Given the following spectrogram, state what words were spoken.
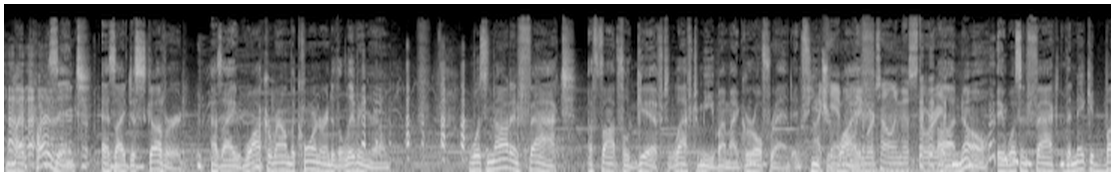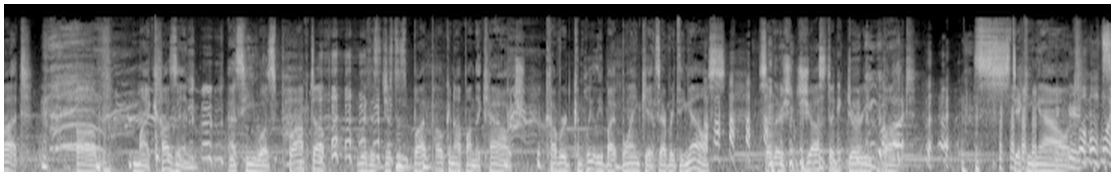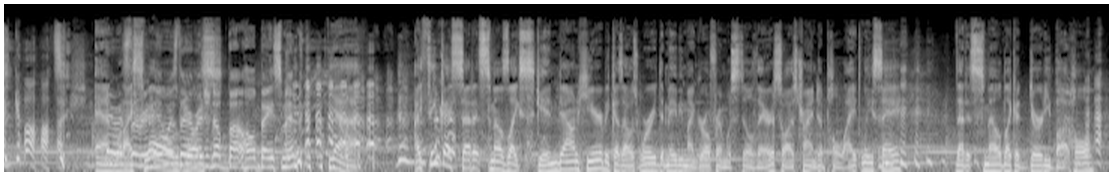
my present, as I discovered, as I walk around the corner into the living room, was not in fact a thoughtful gift left me by my girlfriend and future I can't wife. believe we're telling this story. Uh, no, it was in fact the naked butt of my cousin as he was propped up with his just his butt poking up on the couch, covered completely by blankets, everything else. So there's just a dirty butt sticking out. Oh my gosh. And it what was I the, smelled It was the was- original butthole basement. Yeah. I think I said it smells like skin down here because I was worried that maybe my girlfriend was still there. So I was trying to politely say that it smelled like a dirty butthole.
